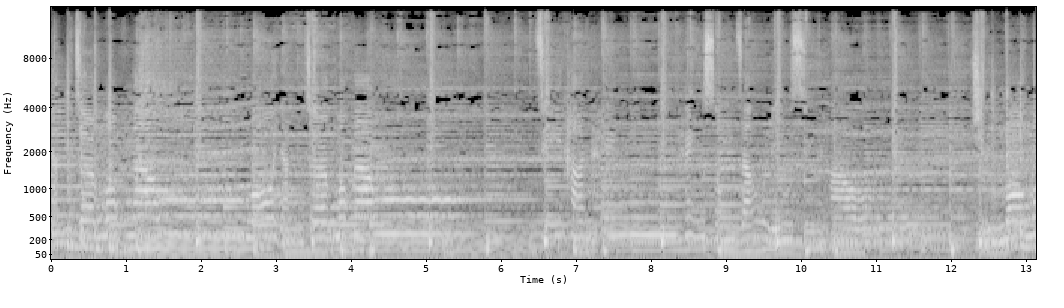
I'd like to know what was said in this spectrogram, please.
人像木偶，我人像木偶，只叹轻轻送走了时候，全忘我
